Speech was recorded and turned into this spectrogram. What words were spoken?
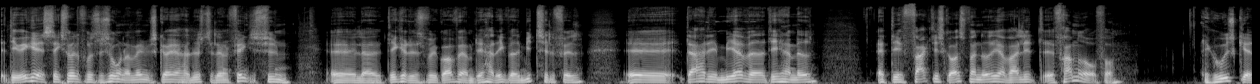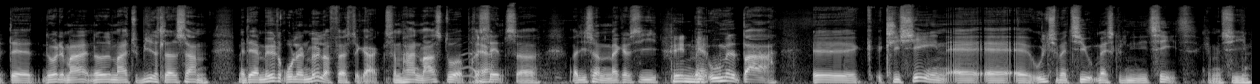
det er jo ikke seksuel frustration, hvem vi skal jeg har lyst til at lave en fængselsfilm. Øh, eller det kan det selvfølgelig godt være, men det har det ikke været i mit tilfælde. Der har det mere været det her med, at det faktisk også var noget, jeg var lidt fremmed over for. Jeg kan huske, at uh, nu er det mig, noget, mig og Tobias lavet sammen, men da jeg mødte Roland Møller første gang, som har en meget stor præsens, ja. og, og ligesom, man kan sige, det er en, en umiddelbar øh, klichéen af, af, af ultimativ maskulinitet, kan man sige.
